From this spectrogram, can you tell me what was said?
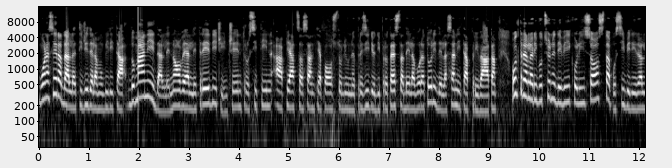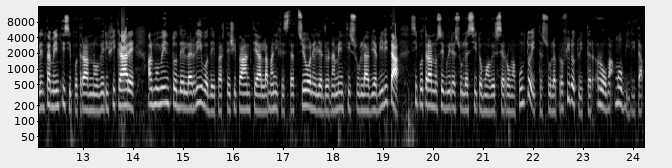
Buonasera dal TG della Mobilità. Domani dalle 9 alle 13 in centro sit-in a Piazza Santi Apostoli, un presidio di protesta dei lavoratori della sanità privata. Oltre alla rimozione dei veicoli in sosta, possibili rallentamenti si potranno verificare al momento dell'arrivo dei partecipanti alla manifestazione. Gli aggiornamenti sulla viabilità si potranno seguire sul sito muoversiaroma.it e sul profilo Twitter Roma Mobilita.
